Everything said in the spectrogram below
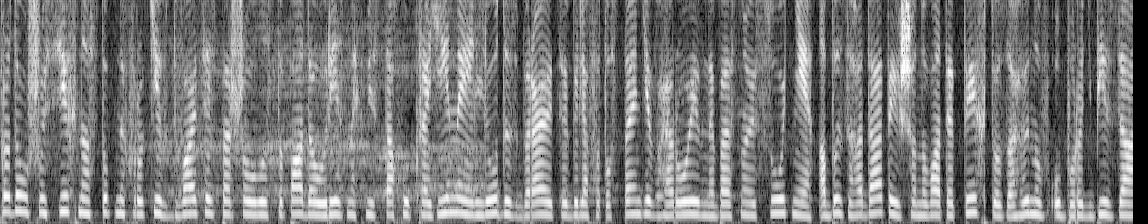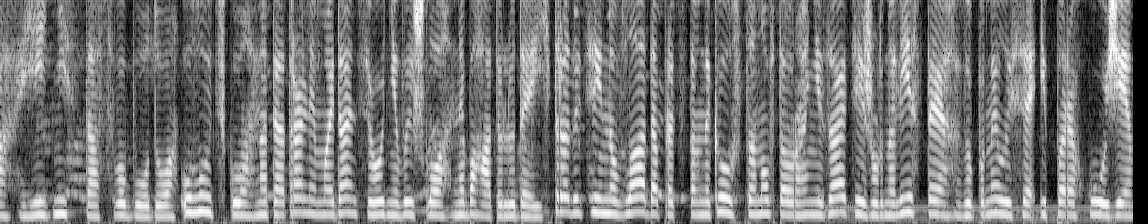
Впродовж усіх наступних років, 21 листопада, у різних містах України люди збираються біля фотостендів Героїв Небесної Сотні, аби згадати і вшанувати тих, хто загинув у боротьбі за гідність та свободу. У Луцьку на театральний майдан сьогодні вийшло небагато людей. Традиційно влада, представники установ та організацій, журналісти зупинилися і перехожі.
